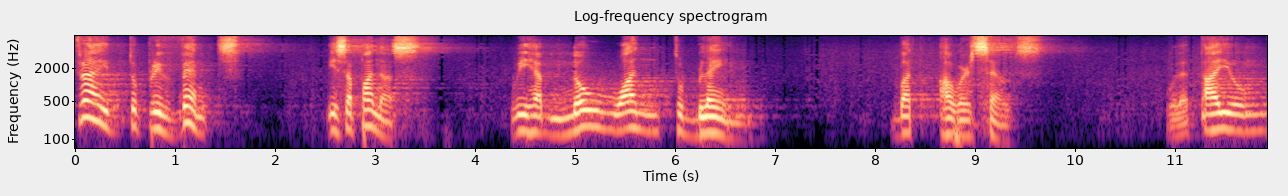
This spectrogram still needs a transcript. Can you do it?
tried to prevent is upon us, we have no one to blame but ourselves. Wala tayong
